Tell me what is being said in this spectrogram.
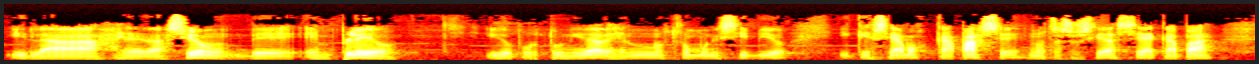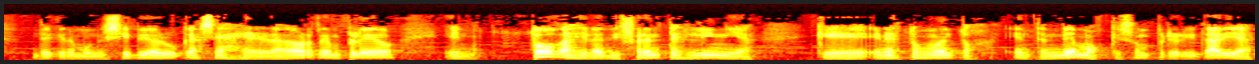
y la generación de empleo y de oportunidades en nuestro municipio y que seamos capaces, nuestra sociedad sea capaz de que el municipio de Lucas sea generador de empleo en todas y las diferentes líneas que en estos momentos entendemos que son prioritarias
